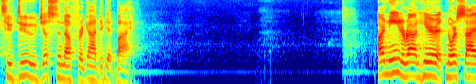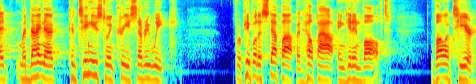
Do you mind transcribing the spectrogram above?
to do just enough for God to get by. Our need around here at Northside Medina continues to increase every week for people to step up and help out and get involved, volunteer.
